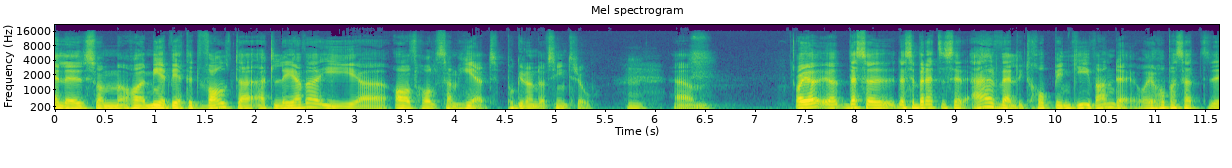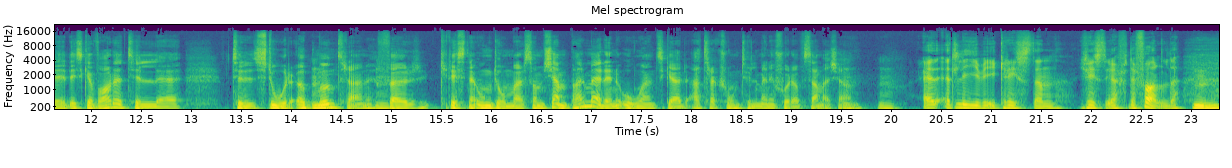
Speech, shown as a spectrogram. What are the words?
eller som har medvetet valt att leva i eh, avhållsamhet på grund av sin tro. Mm. Um, och jag, jag, dessa, dessa berättelser är väldigt hoppingivande och jag hoppas att det, det ska vara till, eh, till stor uppmuntran Mm. för kristna ungdomar som kämpar med en oönskad attraktion till människor av samma kön. Mm. Ett, liv i kristen, Kristi efterföljd. Mm.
